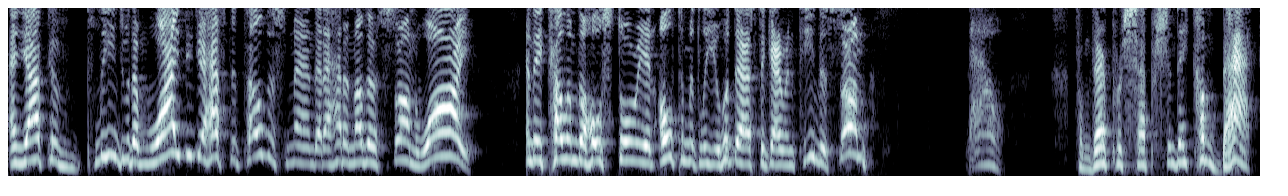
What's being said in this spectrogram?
And Yaakov pleads with them, why did you have to tell this man that I had another son? Why? and they tell him the whole story, and ultimately Yehuda has to guarantee the son. Now, from their perception, they come back.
